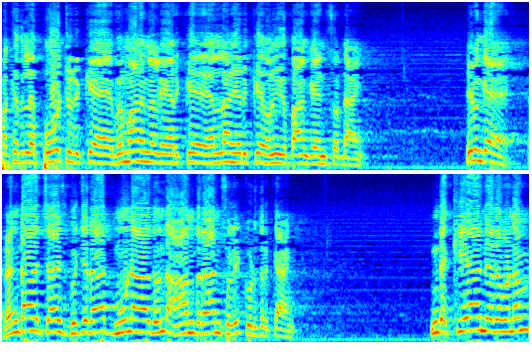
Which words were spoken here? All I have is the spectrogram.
பக்கத்தில் போர்ட் இருக்கு விமான நிலையம் இருக்கு எல்லாம் இருக்கு வாங்கிப்பாங்கன்னு சொன்னாங்க இவங்க ரெண்டாவது சாய்ஸ் குஜராத் மூணாவது வந்து ஆந்திரான்னு சொல்லி கொடுத்துருக்காங்க இந்த கியா நிறுவனம்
